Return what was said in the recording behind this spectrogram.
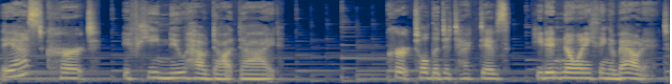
They asked Kurt if he knew how Dot died. Kurt told the detectives he didn't know anything about it.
